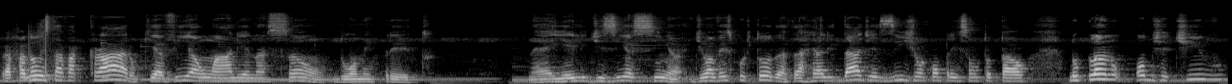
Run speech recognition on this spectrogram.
Para Fanon estava claro que havia uma alienação do homem preto. Né? E ele dizia assim, ó, de uma vez por todas, a realidade exige uma compreensão total no plano objetivo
